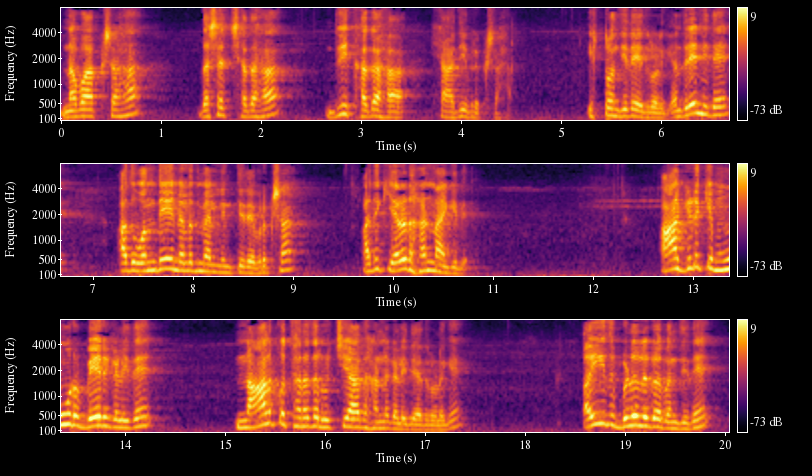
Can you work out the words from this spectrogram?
ನವಾಕ್ಷ ದಶಚ್ಛದ ದ್ವಿಖಗ ಹ್ಯಾದಿ ವೃಕ್ಷ ಇಷ್ಟೊಂದಿದೆ ಇದರೊಳಗೆ. ಅಂದ್ರೆ ಏನಿದೆ ಅದು ಒಂದೇ ನೆಲದ ಮೇಲೆ ನಿಂತಿದೆ ವೃಕ್ಷ. ಅದಕ್ಕೆ ಎರಡು ಹಣ್ಣಾಗಿದೆ. ಆ ಗಿಡಕ್ಕೆ ಮೂರು ಬೇರುಗಳಿದೆ. ನಾಲ್ಕು ಥರದ ರುಚಿಯಾದ ಹಣ್ಣುಗಳಿದೆ ಅದರೊಳಗೆ. ಐದು ಬಿಳಲುಗಳು ಬಂದಿದೆ.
